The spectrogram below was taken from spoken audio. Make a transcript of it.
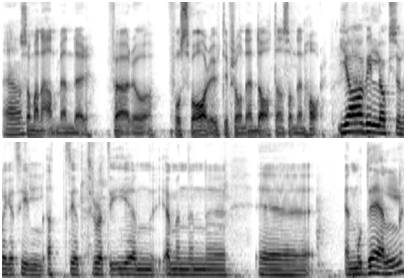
Ja. som man använder för att få svar utifrån den datan som den har. Jag vill också lägga till att jag tror att det är en, men en, eh, eh, en modell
